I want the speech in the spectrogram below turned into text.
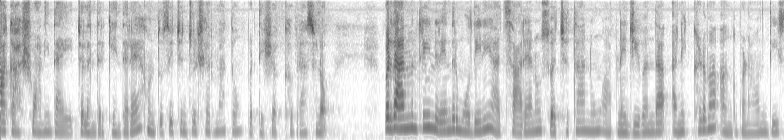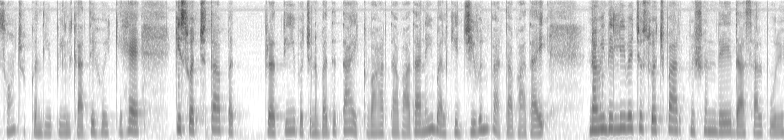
ਆਕਾਸ਼ਵਾਣੀ ਦਾ ਇਹ ਜਲੰਧਰ ਕੇਂਦਰ ਹੈ ਹੁਣ ਤੁਸੀਂ ਚੰਚਲ ਸ਼ਰਮਾ ਤੋਂ ਪ੍ਰਤੀਸ਼ਕ ਖਬਰਾਂ ਸੁਣੋ ਪ੍ਰਧਾਨ ਮੰਤਰੀ ਨਰੇਂਦਰ ਮੋਦੀ ਨੇ ਅੱਜ ਸਾਰਿਆਂ ਨੂੰ ਸਵੱਛਤਾ ਨੂੰ ਆਪਣੇ ਜੀਵਨ ਦਾ ਅਨਿੱਖੜਵਾਂ ਅੰਗ ਬਣਾਉਣ ਦੀ ਸਹੁੰ ਚੁੱਕਣ ਦੀ ਅਪੀਲ ਕਰਦੇ ਹੋਏ ਕਿਹਾ ਕਿ ਸਵੱਛਤਾ ਪ- ਪ੍ਰਤੀ ਵਚਨਬੱਧਤਾ ਇੱਕ ਵਾਰ ਦਾ ਵਾਅਦਾ ਨਹੀਂ, ਬਲਕਿ ਜੀਵਨ ਭਰ ਦਾ ਵਾਅਦਾ ਏ। ਨਵੀਂ ਦਿੱਲੀ ਵਿੱਚ ਸਵੱਛ ਭਾਰਤ ਮਿਸ਼ਨ ਦੇ 10 ਸਾਲ ਪੂਰੇ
